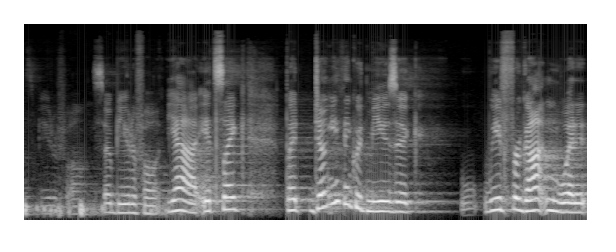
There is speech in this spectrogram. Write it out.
It's beautiful. So beautiful. Yeah it's like but don't you think with music we've forgotten what it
